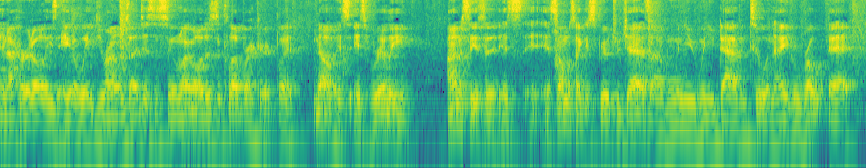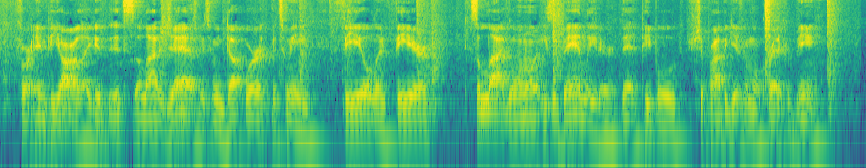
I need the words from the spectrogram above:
and I heard all these 808 drums, I just assumed like, oh, this is a club record. But no, it's it's really honestly, it's a, it's it's almost like a spiritual jazz album when you when you dive into it. And I even wrote that for NPR. Like it, it's a lot of jazz between Duckworth, between Feel and Fear. It's a lot going on. He's a band leader that people should probably give him more credit for being.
